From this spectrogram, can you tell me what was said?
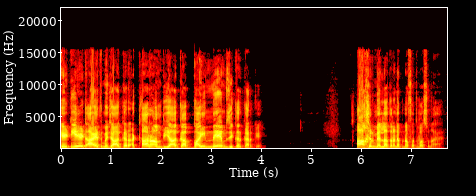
ایٹی ایٹ آیت میں جا کر اٹھارہ انبیاء کا بائی نیم ذکر کر کے آخر میں اللہ تعالیٰ نے اپنا فتوا سنایا ہے۔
